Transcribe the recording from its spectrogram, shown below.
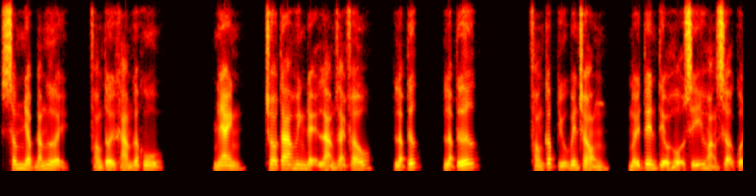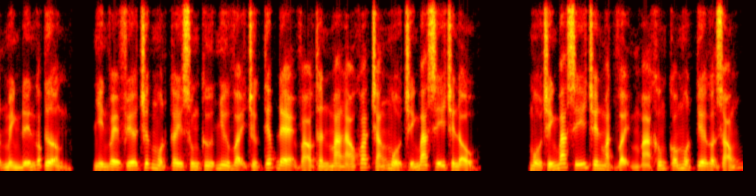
xâm nhập đám người, phóng tới khám gấp khu. Nhanh, cho ta huynh đệ làm giải phẫu, lập tức lập tức phòng cấp cứu bên trong, mấy tên tiểu hộ sĩ hoảng sợ quận mình đến góc tường, nhìn về phía trước một cây súng cứ như vậy trực tiếp đè vào thân mang áo khoác trắng mổ chính bác sĩ trên đầu. Mổ chính bác sĩ trên mặt vậy mà không có một tia gợn sóng,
